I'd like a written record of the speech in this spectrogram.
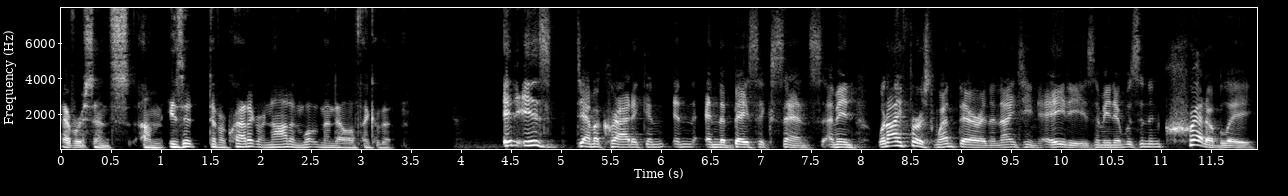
ever since. Um, is it democratic or not? And what would Mandela think of it? It is democratic in, in, in the basic sense. I mean, when I first went there in the 1980s, I mean, it was an incredibly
